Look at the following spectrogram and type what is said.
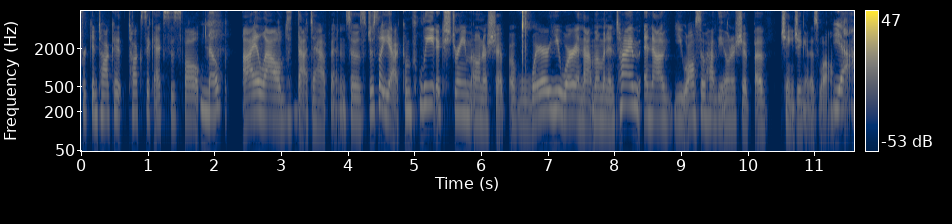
freaking toxic toxic ex's fault. nope. I allowed that to happen. So it's just like, yeah, complete extreme ownership of where you were in that moment in time. And now you also have the ownership of changing it as well. Yeah.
